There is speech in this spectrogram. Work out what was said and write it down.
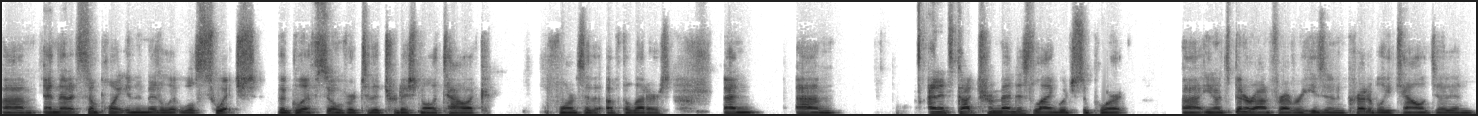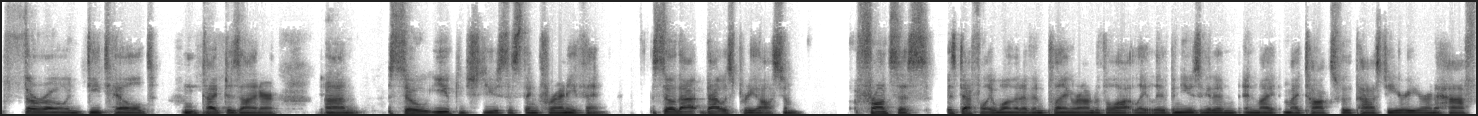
um, and then at some point in the middle, it will switch the glyphs over to the traditional italic forms of the, of the letters. And um, and it's got tremendous language support. Uh, you know, it's been around forever. He's an incredibly talented and thorough and detailed mm. type designer. Um, so you can just use this thing for anything. So that that was pretty awesome. Fraunces is definitely one that I've been playing around with a lot lately. I've been using it in, in my my talks for the past year, year and a half,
